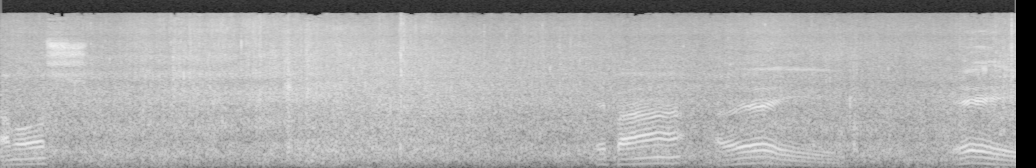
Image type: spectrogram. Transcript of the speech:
Vamos. Epa. ¡Ey! ¡Ey!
